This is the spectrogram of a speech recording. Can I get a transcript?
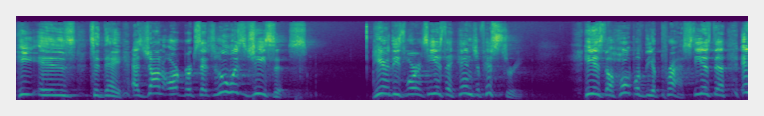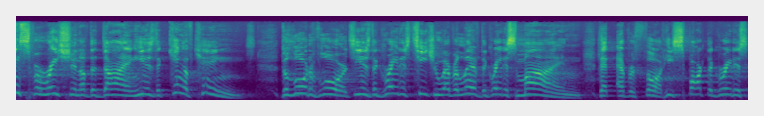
he is today. As John Ortberg says, who was Jesus? Hear these words He is the hinge of history. He is the hope of the oppressed. He is the inspiration of the dying. He is the King of kings the Lord of Lords. He is the greatest teacher who ever lived, the greatest mind that ever thought. He sparked the greatest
